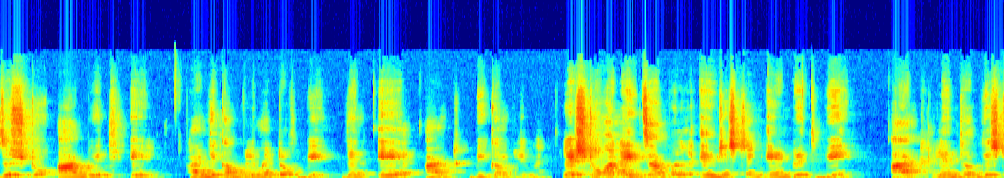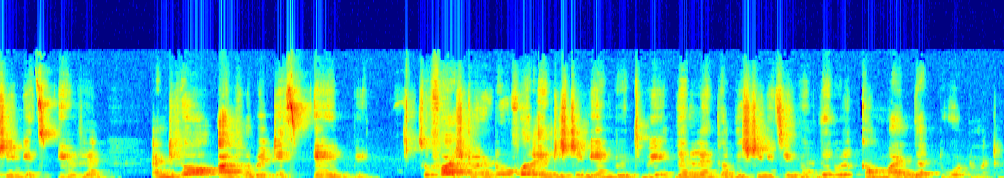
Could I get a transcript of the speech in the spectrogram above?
just to and with a. Find the complement of b then a and b complement. Let's do one example. Every string end with b and length of the string is even and here alphabet is a b. So first we will do for every string end with b, then length of the string is even, then we'll combine that two automata.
